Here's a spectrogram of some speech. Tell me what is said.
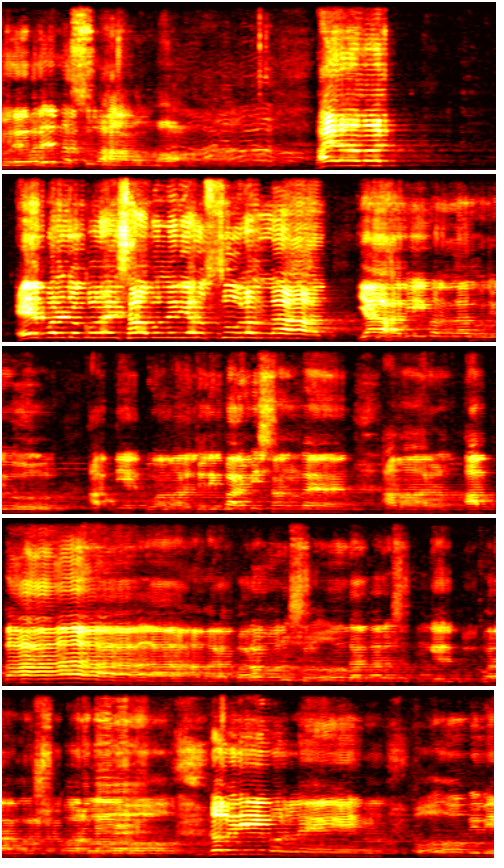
জোরে বলেন না, সুবহানাল্লাহ। ভাইরা আমার, এরপরে যখন আয়েশা বললেন, ইয়া রাসূলুল্লাহ, ইয়া হাবিবাল্লাহ, হুজুর আপনি একটু আমার যদি পারমিশন দেন, আমার আব্বা, আমার পরামর্শ দাতার সঙ্গে একটু পরামর্শ করব। নবীজি বললেন ও বিবি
